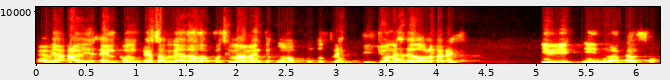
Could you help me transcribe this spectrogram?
había, había, el Congreso había dado aproximadamente 1.3 billones de dólares y, y, no alcanzó.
